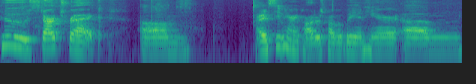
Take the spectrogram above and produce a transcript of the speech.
Who, Star Trek, um, I assume Harry Potter's probably in here. Um,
